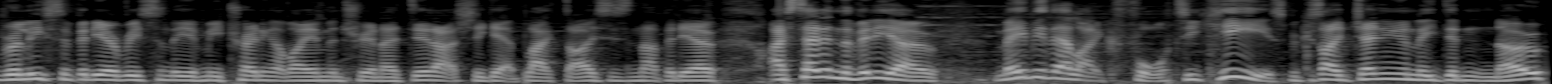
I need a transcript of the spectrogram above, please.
release a video recently of me trading up my inventory and I did actually get black dices in that video. I said in the video maybe they're like 40 keys because I genuinely didn't know.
